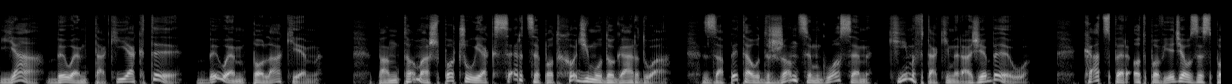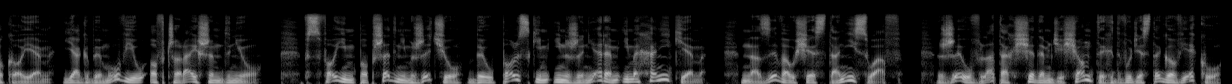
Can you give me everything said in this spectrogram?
Ja byłem taki jak ty, byłem Polakiem. Pan Tomasz poczuł, jak serce podchodzi mu do gardła. Zapytał drżącym głosem, kim w takim razie był. Kacper odpowiedział ze spokojem, jakby mówił o wczorajszym dniu. W swoim poprzednim życiu był polskim inżynierem i mechanikiem. Nazywał się Stanisław. Żył w latach 70. XX wieku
